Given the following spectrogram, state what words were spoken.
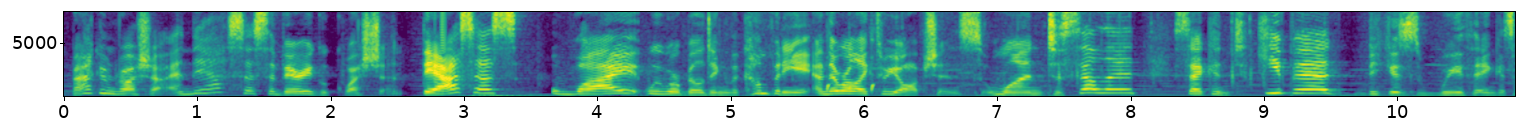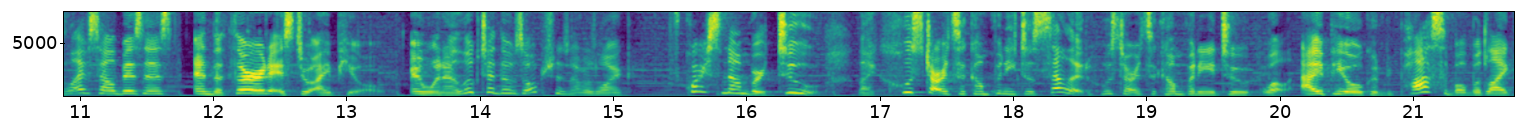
back in Russia, and they asked us a very good question. They asked us why we were building the company and there were like three options one to sell it second to keep it because we think it's a lifestyle business and the third is to ipo and when i looked at those options i was like of course, number two, like who starts a company to sell it? Who starts a company to, well, IPO could be possible, but like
